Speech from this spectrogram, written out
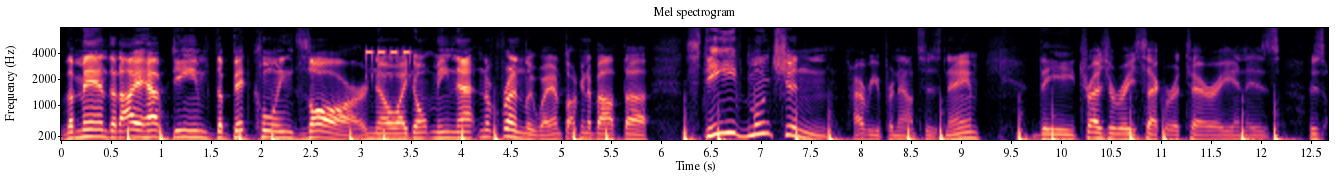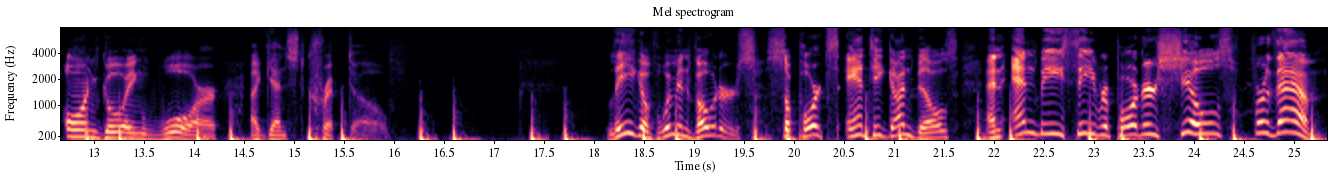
the man that I have deemed the Bitcoin czar. No, I don't mean that in a friendly way. I'm talking about the Steve Mnuchin, however you pronounce his name, the Treasury Secretary and his his ongoing war against crypto. League of Women Voters supports anti-gun bills and NBC reporters shills for them.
